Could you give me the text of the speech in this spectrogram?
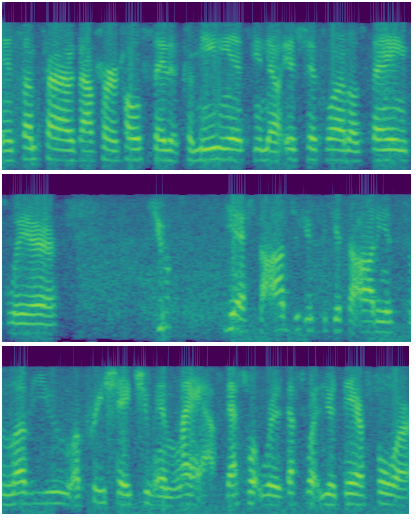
and sometimes I've heard hosts say to comedians, you know, it's just one of those things where you, yes, the object is to get the audience to love you, appreciate you, and laugh. That's what we're, that's what you're there for.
